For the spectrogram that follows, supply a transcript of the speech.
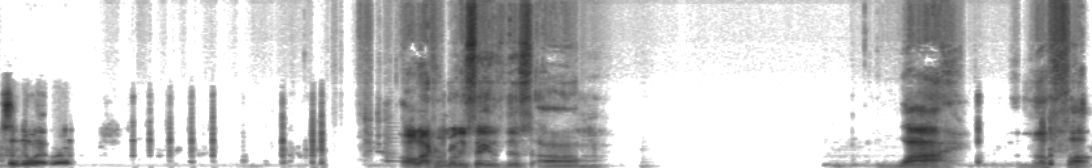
It's annoying, bro. All I can really say is this: um, why the fuck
